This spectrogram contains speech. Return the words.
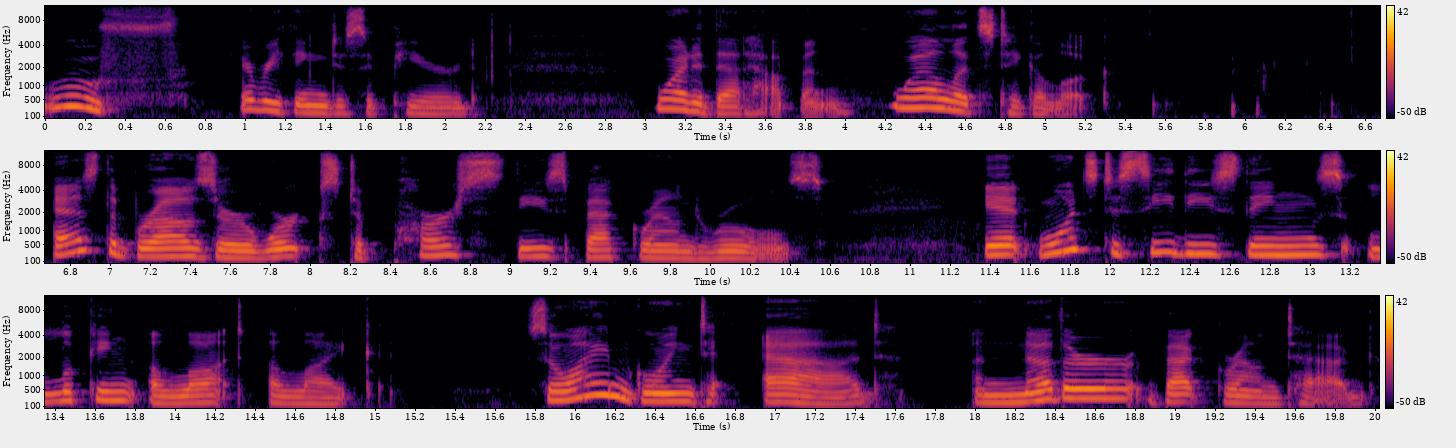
Oof, everything disappeared. Why did that happen? Well, let's take a look. As the browser works to parse these background rules, it wants to see these things looking a lot alike. So I am going to add another background tag.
